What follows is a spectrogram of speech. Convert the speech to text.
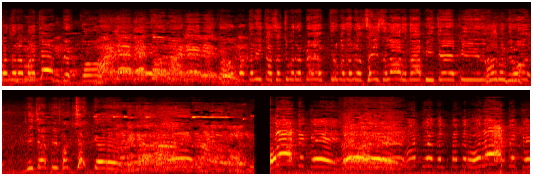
ಬಂಧನ ಮಾಡಲೇಬೇಕು ಒಬ್ಬ ದಲಿತ ಸಚಿವರ ಬೆಳೆಯುತ್ತಿರುವುದನ್ನು ಸಹಿಸಲಾರದ ಬಿಜೆಪಿ ಬಿಜೆಪಿ ಪಕ್ಷಕ್ಕೆ ಹೋರಾಟಕ್ಕೆ ಭಾರತೀಯ ದಲಿತರ ಹೋರಾಟಕ್ಕೆ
